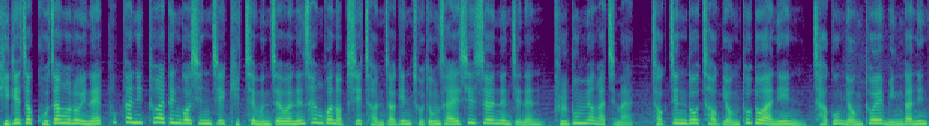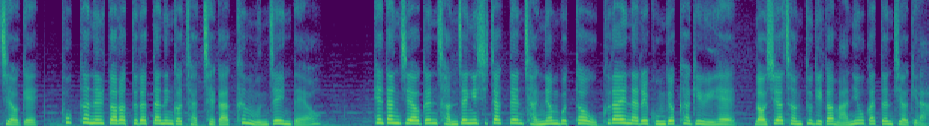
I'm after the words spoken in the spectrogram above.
기계적 고장으로 인해 폭탄이 투하된 것인지 기체 문제와는 상관없이 전적인 조종사의 실수였는지는 불분명하지만 적진도 적 영토도 아닌 자국 영토의 민간인 지역에 폭탄을 떨어뜨렸다는 것 자체가 큰 문제인데요. 해당 지역은 전쟁이 시작된 작년부터 우크라이나를 공격하기 위해 러시아 전투기가 많이 오갔던 지역이라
